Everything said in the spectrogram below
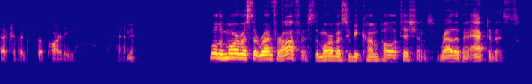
detriments to the party. Yeah. Well, the more of us that run for office, the more of us who become politicians rather than activists.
